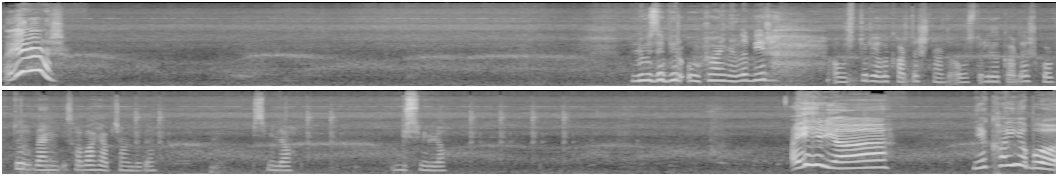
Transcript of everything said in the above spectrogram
Hayır. Önümüzde bir Ukraynalı bir Avusturyalı kardeş nerede? Avusturyalı kardeş korktu. Ben sabah yapacağım dedi. Bismillah. Bismillah. Hayır ya. Niye kayıyor bu?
